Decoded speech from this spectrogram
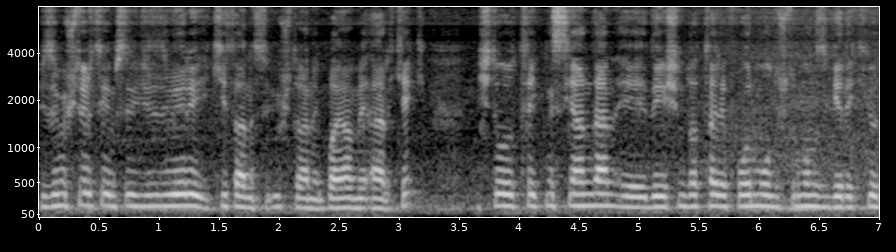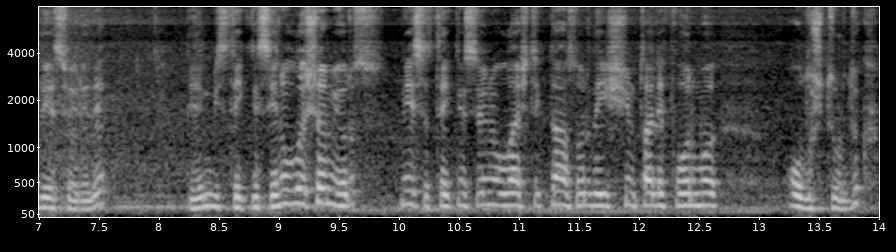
Bizim müşteri temsilcileri iki tanesi, üç tane bayan ve erkek. İşte o teknisyenden e, değişim data formu oluşturmanız gerekiyor diye söyledi. Dedim biz teknisyene ulaşamıyoruz. Neyse teknisyene ulaştıktan sonra değişim talep formu oluşturduk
